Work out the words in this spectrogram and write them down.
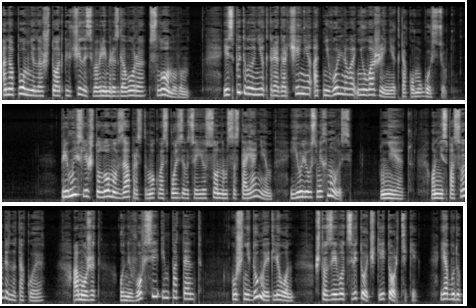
Она помнила, что отключилась во время разговора с Ломовым и испытывала некоторое огорчение от невольного неуважения к такому гостю. При мысли, что Ломов запросто мог воспользоваться ее сонным состоянием, Юля усмехнулась. Нет, он не способен на такое. А может, он и вовсе импотент. Уж не думает ли он, что за его цветочки и тортики я буду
